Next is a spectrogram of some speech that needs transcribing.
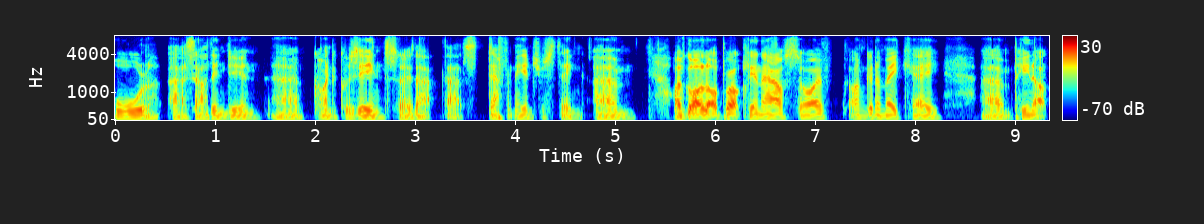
all uh, South Indian uh, kind of cuisine, so that that's definitely interesting. Um, I've got a lot of broccoli in the house, so I've I'm going to make a um, peanut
